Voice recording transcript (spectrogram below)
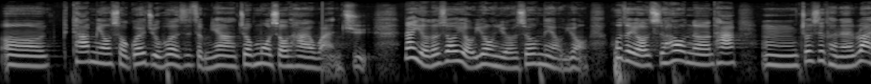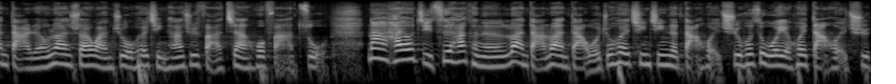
嗯，他没有守规矩或者是怎么样，就没收他的玩具。那有的时候有用，有的时候没有用。或者有时候呢，他嗯，就是可能乱打人、乱摔玩具，我会请他去罚站或罚坐。那还有几次他可能乱打乱打，我就会轻轻的打回去，或是我也会打回去，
